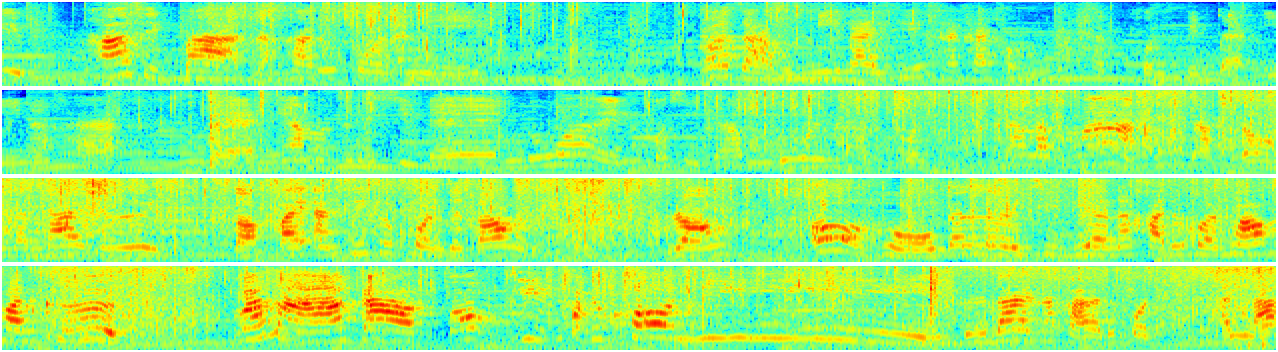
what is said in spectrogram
50 50 บาทนะคะ ทุกคนอันนี้ ก็จะมีลายที่คล้ายๆของหนูนะคะคนเป็นแบบนี้นะคะ แต่อันเนี้ยมันจะมีสีแดงด้วยแล้วก็สีดำด้วยนะคะทุกคนน่ารักมากจับจองกันได้เลย ต่อไปอันที่ทุกคนจะต้องร้องโอ้โหกันเลยทีเดียวนะคะ ทุกคนเพราะมันคือมหากาบป๊อกอิดค่ะทุกคนนี่ซื้อได้นะคะ ทุกคนอันละ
